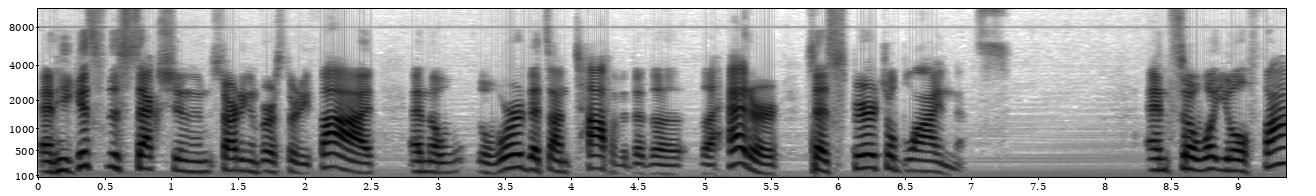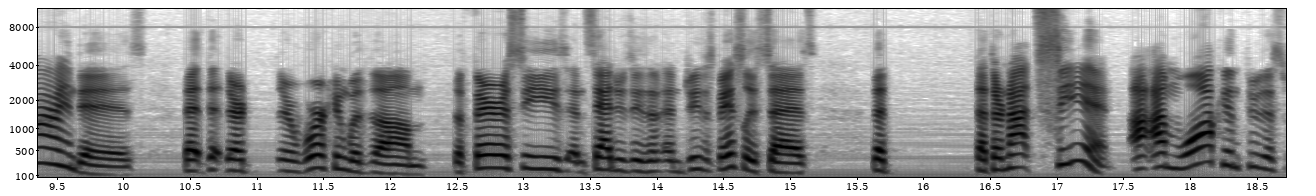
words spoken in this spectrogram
And he gets to this section starting in verse 35, and the, the word that's on top of it, the, the, the header, says spiritual blindness. And so what you'll find is that, that they're, they're working with um, the Pharisees and Sadducees, and, and, Jesus basically says that, they're not seeing. I, am walking through this,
